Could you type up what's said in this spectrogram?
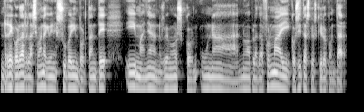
Recordar, la semana que viene es súper importante y mañana nos vemos con una plataforma y cositas que os quiero contar.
